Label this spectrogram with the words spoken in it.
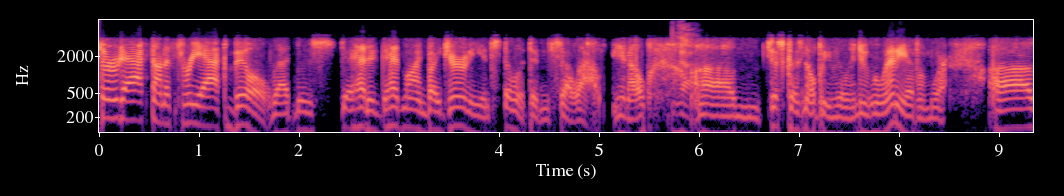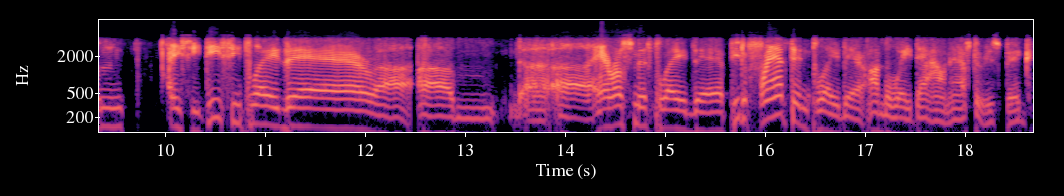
third act on a three act bill that was headed headlined by Journey, and still it didn't sell out. You know, Yeah. um, just because nobody really knew who any of them were. Um, ACDC played there. Uh, um, uh, uh, Aerosmith played there. Peter Frampton played there on the way down after his big,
